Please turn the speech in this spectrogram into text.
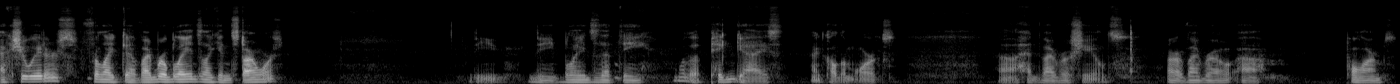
actuators for like uh, vibro blades, like in Star Wars. The the blades that the well the pig guys, I call them orcs, uh, had vibro shields or vibro uh, pole arms.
